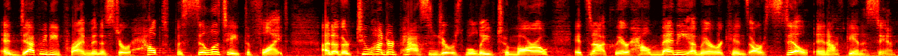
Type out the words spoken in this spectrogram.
and deputy prime minister helped facilitate the flight. Another 200 passengers will leave tomorrow. It's not clear how many Americans are still in Afghanistan.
